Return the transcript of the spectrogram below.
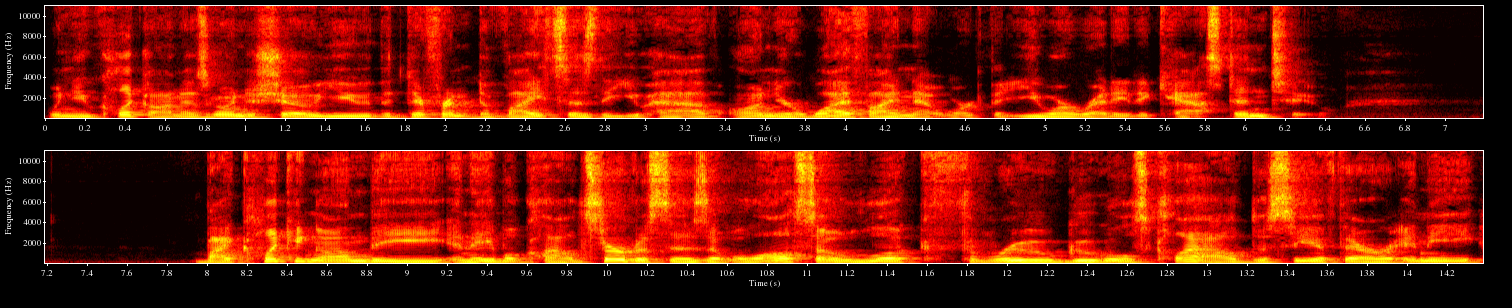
when you click on is going to show you the different devices that you have on your Wi-Fi network that you are ready to cast into by clicking on the enable cloud services, it will also look through Google's cloud to see if there are any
